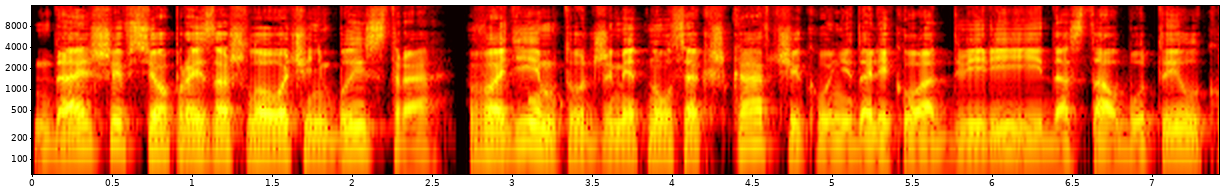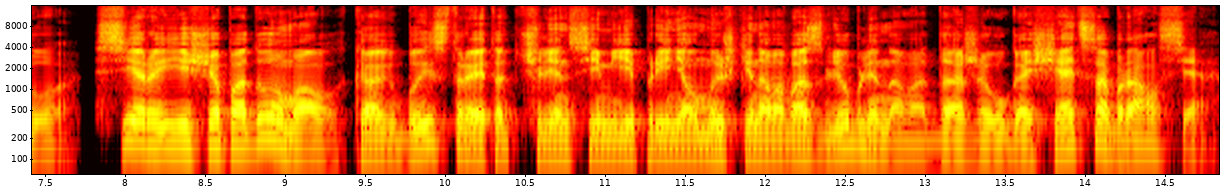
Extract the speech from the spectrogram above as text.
Дальше все произошло очень быстро. Вадим тут же метнулся к шкафчику недалеко от двери и достал бутылку. Серый еще подумал, как быстро этот член семьи принял Мышкиного возлюбленного, даже угощать собрался.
